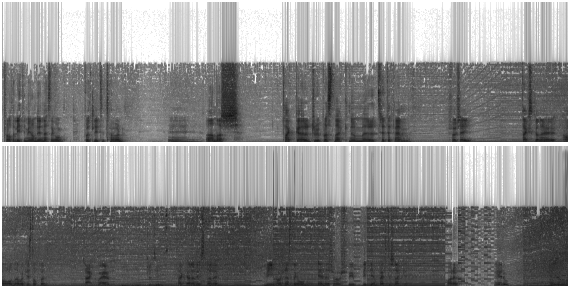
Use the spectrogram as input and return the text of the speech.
prata lite mer om det nästa gång på ett litet hörn. Eh, annars tackar Drupal-snack nummer 35 för sig. Tack ska ni ha Adam och Kristoffer. Tack själv. Precis. Tack alla lyssnare. Vi hörs nästa gång, eller så hörs vi lite grann på eftersnacket. Ha det! Hej då. Hej då!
